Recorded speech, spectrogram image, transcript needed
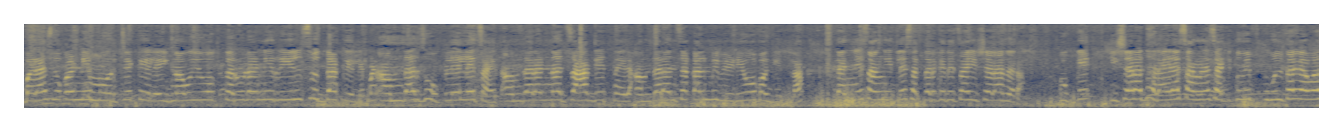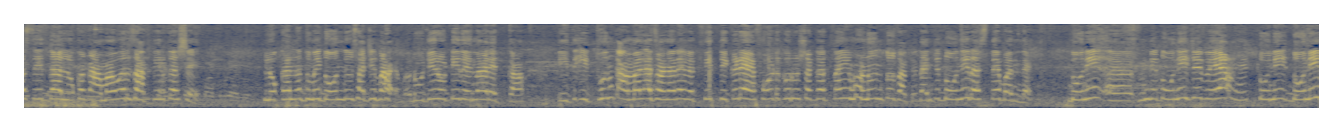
बऱ्याच लोकांनी मोर्चे केले नवयुवक तरुणांनी रील सुद्धा केले पण आमदार झोपलेलेच आहेत. आमदारांना जाग येत नाही. आमदारांचा काल मी व्हिडिओ बघितला. त्यांनी सांगितले सतर्कतेचा इशारा धरा. ओके? इशारा धरायला सांगण्यासाठी तुम्ही पूल तर व्यवस्थित द्या लोक कामावर जातील कसे? लोकांना तुम्ही दोन दिवसाची रोजी रोटी देणार आहेत का? इथे इथून कामाला जाणाऱ्या व्यक्ती तिकडे अफोर्ड करू शकत नाही म्हणून तो जातो त्यांचे दोन्ही रस्ते बंद आहेत. दोन्ही म्हणजे दोन्ही जे वेळ आहेत दोन्ही दोन्ही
